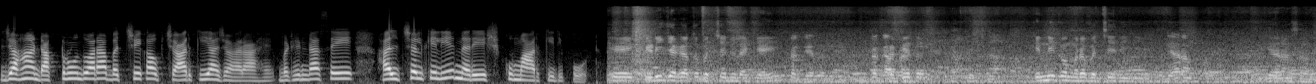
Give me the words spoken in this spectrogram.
जहां डॉक्टरों द्वारा बच्चे का उपचार किया जा रहा है बठिंडा से हलचल के लिए नरेश कुमार की रिपोर्ट ਇਹ ਕਿਹੜੀ ਜਗ੍ਹਾ ਤੋਂ ਬੱਚੇ ਨੂੰ ਲੈ ਕੇ ਆਏ ਢੱਗੇ ਤੋਂ ਢੱਗੇ ਤੋਂ ਕਿੰਨੀ ਕੁ ਉਮਰ ਹੈ ਬੱਚੇ ਦੀ ਜੀ 11 11 ਸਾਲ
